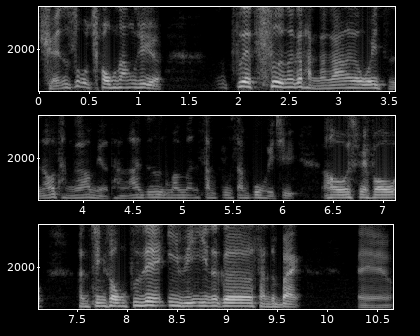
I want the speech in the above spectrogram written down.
全速冲上去的，直接刺那个唐刚刚那个位置，然后唐刚刚没有，唐刚就是慢慢三步三步回去，然后 s t h 很轻松直接一 v 一那个 center back，诶，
